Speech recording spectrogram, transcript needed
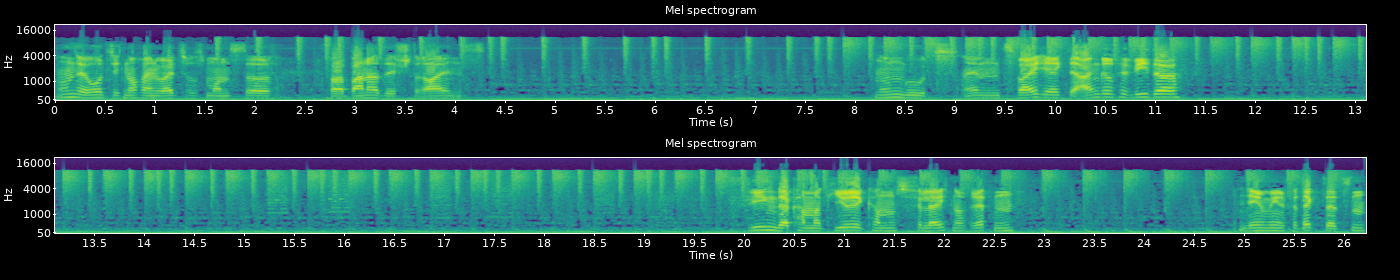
Und er holt sich noch ein weiteres Monster. Verbanner des Strahlens. Nun gut. Ähm, zwei direkte Angriffe wieder. Fliegender Kamakiri kann uns vielleicht noch retten. Indem wir ihn verdeckt setzen.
